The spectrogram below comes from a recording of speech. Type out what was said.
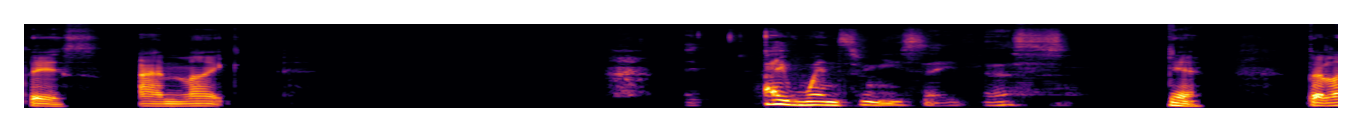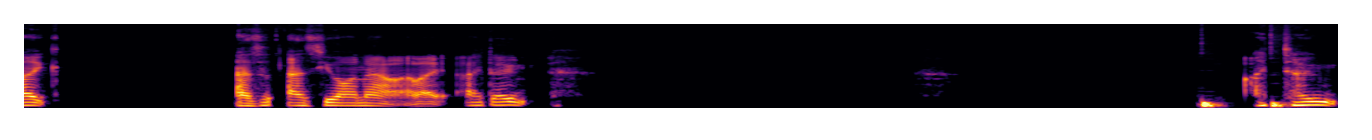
this, and like, I wince when you say this. Yeah, but like, as as you are now, like, I don't, I don't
